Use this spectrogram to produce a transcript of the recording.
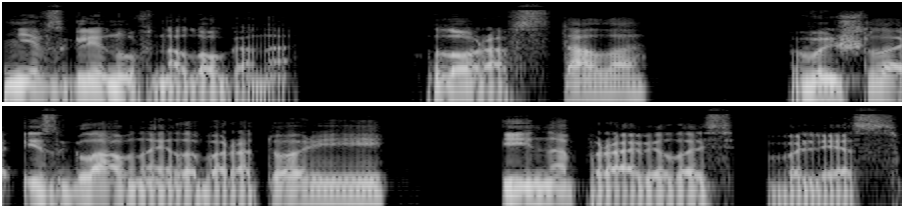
не взглянув на Логана, Лора встала, вышла из главной лаборатории и направилась в лес.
